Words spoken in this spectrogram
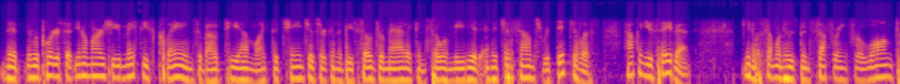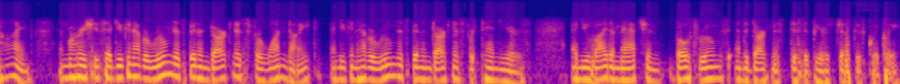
that the reporter said, you know, Maharishi, you make these claims about TM like the changes are going to be so dramatic and so immediate, and it just sounds ridiculous. How can you say that? You know, someone who's been suffering for a long time. And Maharishi said, you can have a room that's been in darkness for one night, and you can have a room that's been in darkness for 10 years. And you light a match in both rooms, and the darkness disappears just as quickly.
